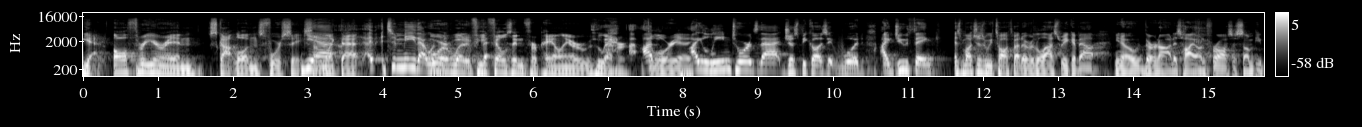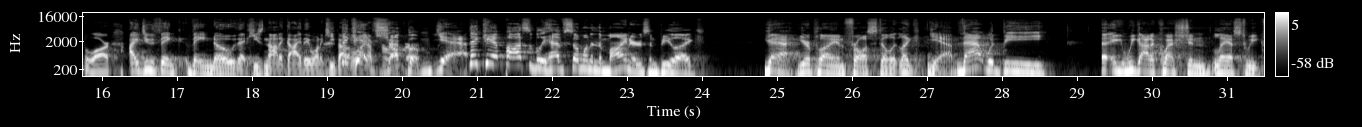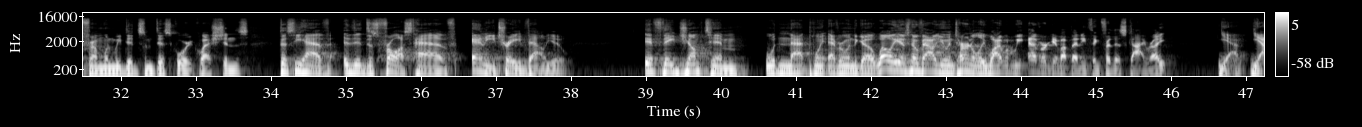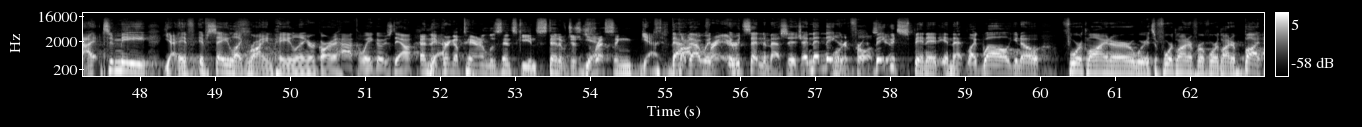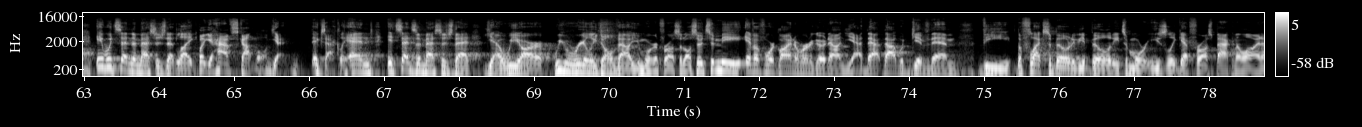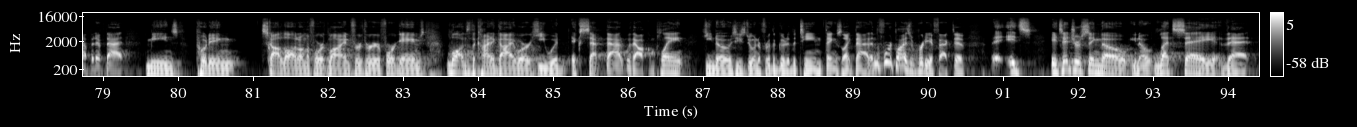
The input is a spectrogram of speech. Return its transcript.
yeah, all three are in. Scott Laughton's four C, something like that. I- to me, that would Or ma- what if he fills in for Poehling or whoever, I- Deslauriers? I lean towards that just because it would. I do think, as much as we talked about over the last week about, you know, they're not as high on Frost as some people are. I do think they know that he's not a guy they want to keep out They of the can't lineup jump forever. him. Yeah, they can't possibly have someone in the minors and be like, "Yeah, you're playing Frost still." Like, Yeah. that would be. Uh, we got a question last week from when we did some Discord questions. Does he have? Does Frost have any trade value? If they jumped him, wouldn't that point everyone to go? Well, he has no value internally. Why would we ever give up anything for this guy? Right? Yeah, yeah. I, to me, yeah. If if say like Ryan Poehling or Garnet Hathaway goes down, And they yeah, bring up Tanner Laczynski instead of just Yeah. dressing. yeah, that Bobby that would Grant it would send a message, and then they Morgan could Frost, they yeah. could spin it in that like, well, you know, fourth liner where it's a fourth liner for a fourth liner, but it would send a message that like But you have Scott Long, Yeah, Exactly. And it sends a message that, yeah, we are, we really don't value Morgan Frost at all. So to me, if a fourth liner were to go down, yeah, that, that would give them the, the flexibility, the ability to more easily get Frost back in the lineup. And if that means putting Scott Laughton on the fourth line for three or four games, Laughton's the kind of guy where he would accept that without complaint. He knows he's doing it for the good of the team, things like that. And the fourth lines are pretty effective. It's, it's interesting though, you know, let's say that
